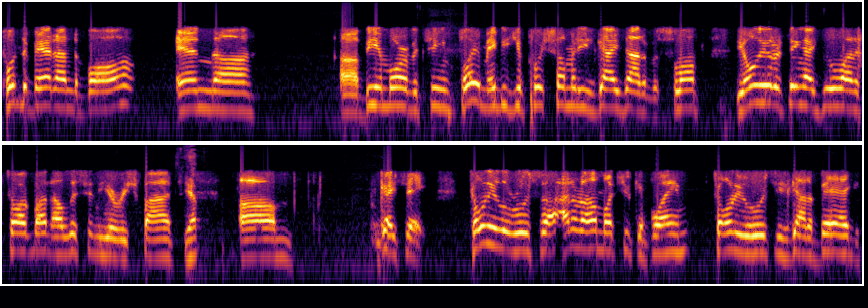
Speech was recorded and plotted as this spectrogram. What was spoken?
putting the bat on the ball, and uh, uh, being more of a team player. Maybe you push some of these guys out of a slump. The only other thing I do want to talk about, and I'll listen to your response. Yep. Um, like I say, Tony La Russa, I don't know how much you can blame Tony La Russa. He's got a bag.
